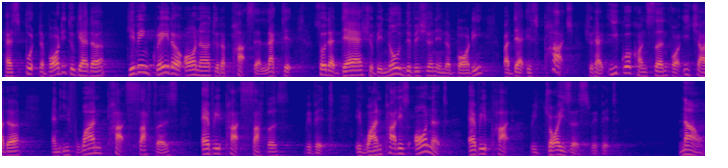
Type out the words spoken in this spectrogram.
has put the body together giving greater honor to the parts that lacked it, so that there should be no division in the body, but that its parts should have equal concern for each other. And if one part suffers, every part suffers with it. If one part is honored, every part rejoices with it. Now,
